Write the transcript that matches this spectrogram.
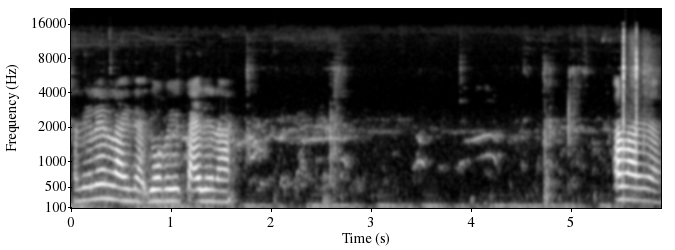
อันนี้เล่นอะไรเนี่ยโยนไปไกลๆเลยนะ อะไรอะ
